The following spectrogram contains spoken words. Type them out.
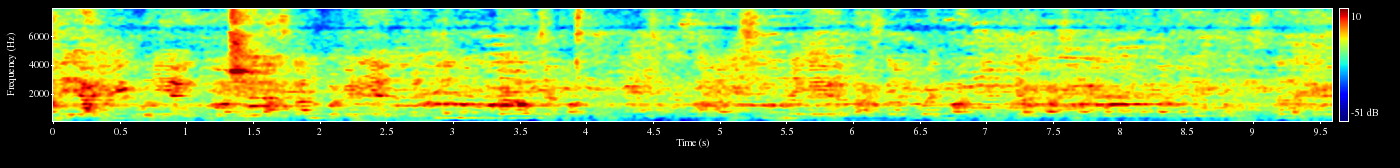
ಆಮೇಲೆ ಅಡುಗೆ ಕೋಣೆ ಆಯಿತು, ಆಮೇಲೆ ದಾಸ್ತಾನು ಕೊಠಡಿ ಆಯಿತು, ಪ್ರತಿಯೊಂದು ಕೂಡ ನಾವು ಚೆಕ್ ಮಾಡ್ತೀವಿ. ಇಷ್ಟು ನನಗೆ ಪ್ರಾಸ್ತಾವಿಕವಾಗಿ ಮಾತನಾಡಲಿಕ್ಕೆ ಅವಕಾಶ ಮಾಡಿಕೊಟ್ಟಂಥ ತಮ್ಮೆಲ್ಲರಿಗೂ ವಂದಿಸುತ್ತಾ ನನಗೆ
